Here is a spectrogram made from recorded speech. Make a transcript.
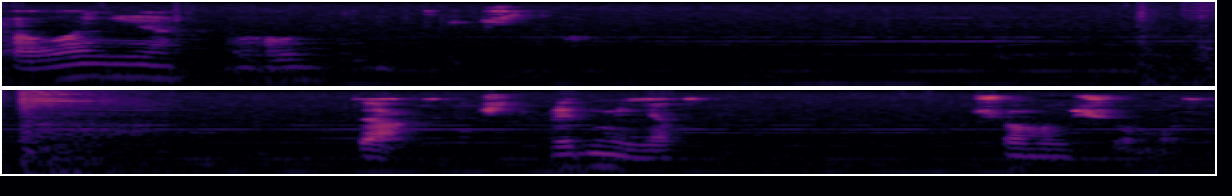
Зачарование, уронит электричество. Так, значит, предмет. Что мы еще можем?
